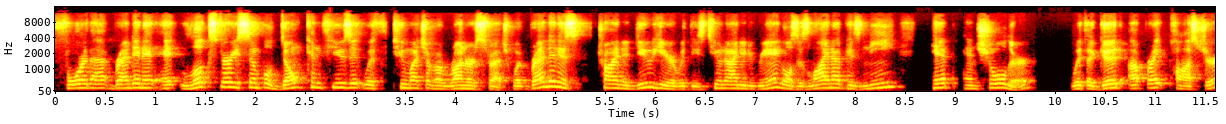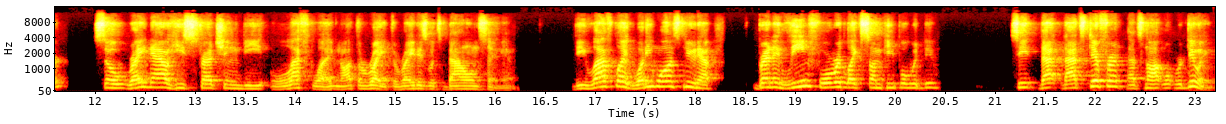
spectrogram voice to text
For that, Brendan? It, it looks very simple. Don't confuse it with too much of a runner stretch. What Brendan is trying to do here with these two 90 degree angles is line up his knee, hip, and shoulder with a good upright posture. So right now he's stretching the left leg, not the right. The right is what's balancing him. The left leg, what he wants to do now, Brendan, lean forward like some people would do. See, that that's different. That's not what we're doing.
